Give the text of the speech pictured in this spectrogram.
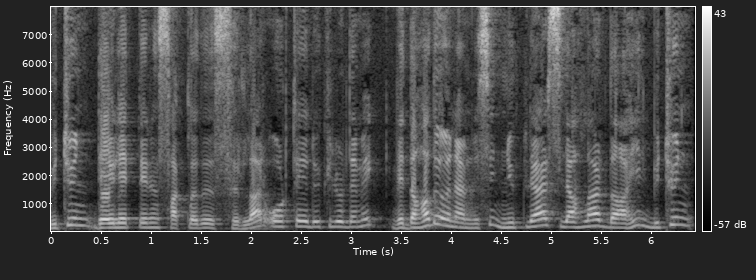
Bütün devletlerin sakladığı sırlar ortaya dökülür demek ve daha da önemlisi nükleer silahlar dahil bütün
